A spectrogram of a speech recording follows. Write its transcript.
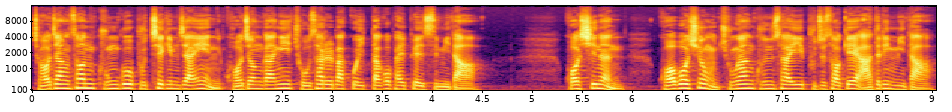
저장선 군구 부책임자인 궈정강이 조사를 받고 있다고 발표했습니다. 궈 씨는 궈버슝 중앙군사위 부주석의 아들입니다.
